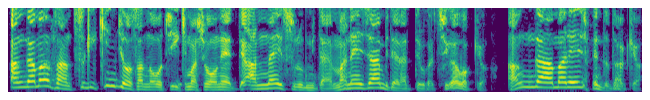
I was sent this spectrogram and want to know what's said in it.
アンガマーさん次金城さんのお家行きましょうねって案内するみたいな、マネージャーみたいになってるから違うわけよ。アンガーマネージメントだわけよ。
